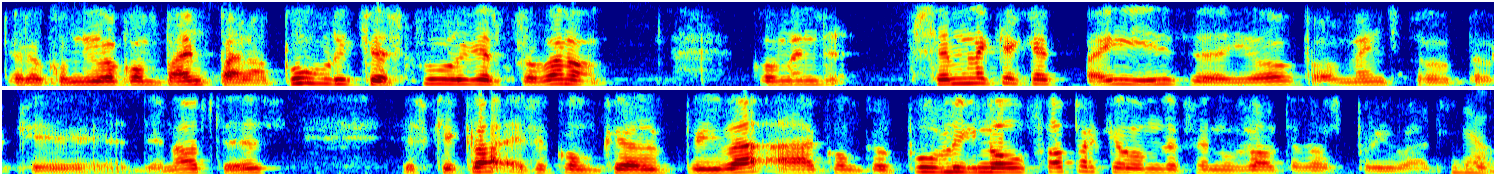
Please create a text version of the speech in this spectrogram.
però com diu el company, para públiques, públiques, però bueno, com en, sembla que aquest país, eh, jo, almenys pel, pel que denotes, és que, clar, és que com que el privat, ah, com que el públic no ho fa, perquè ho hem de fer nosaltres els privats? No?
